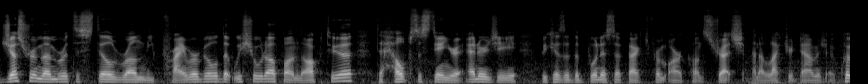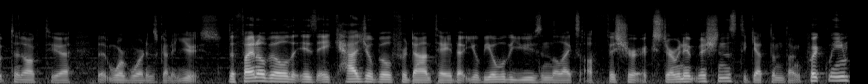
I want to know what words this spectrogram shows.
Just remember to still run the primer build that we showed off on Noctua to help sustain your energy because of the bonus effect from Archon Stretch and electric damage equipped to Noctua that Word Warden's going to use. The final build is a casual build for Dante that you'll be able to use in the likes of Fissure Exterminate missions to get them done quickly.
